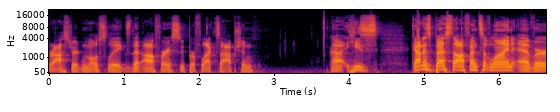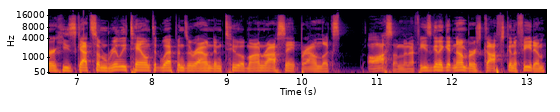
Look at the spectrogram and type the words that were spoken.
rostered in most leagues that offer a super flex option. Uh, he's got his best offensive line ever. He's got some really talented weapons around him, too. Amon-Ra St. Brown looks awesome, and if he's going to get numbers, Goff's going to feed him.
